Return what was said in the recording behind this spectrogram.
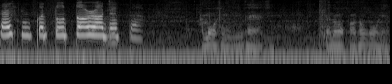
아이고가 또 떨어졌다. 다 먹었으면 인사해야지. 연어 먹방 성공해야지.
